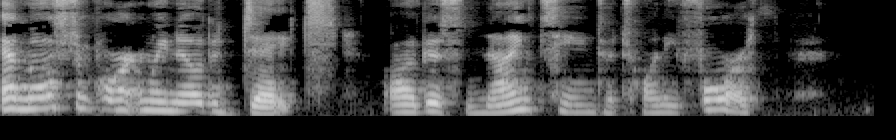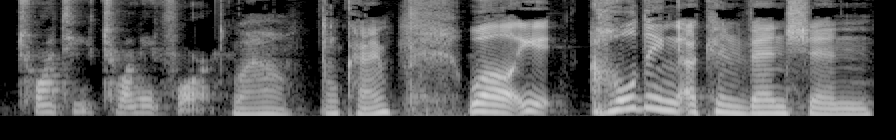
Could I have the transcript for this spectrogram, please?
And most important, we know the dates. August 19 to 24th, 2024. Wow. Okay. Well, holding a convention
